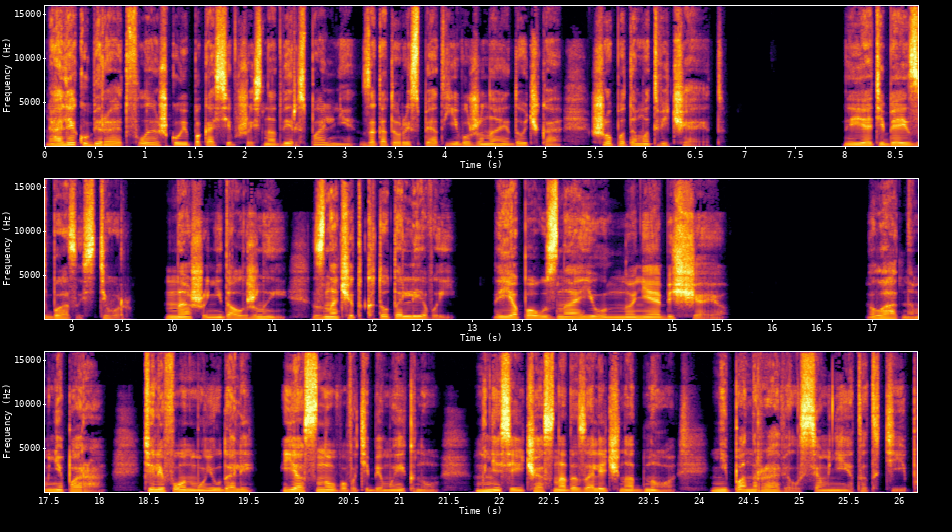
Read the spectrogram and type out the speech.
Олег убирает флешку и, покосившись на дверь спальни, за которой спят его жена и дочка, шепотом отвечает. «Я тебя из базы стер. Наши не должны. Значит, кто-то левый. Я поузнаю, но не обещаю. Ладно, мне пора. Телефон мой удали. Я снова во тебе маякну. Мне сейчас надо залечь на дно. Не понравился мне этот тип.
